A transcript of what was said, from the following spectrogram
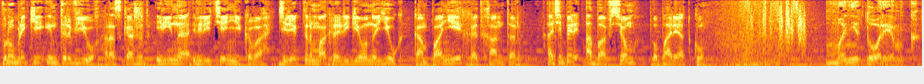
В рубрике «Интервью» расскажет Ирина Веретенникова, директор макрорегиона «Юг» компании HeadHunter. А теперь обо всем по порядку. Мониторинг.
